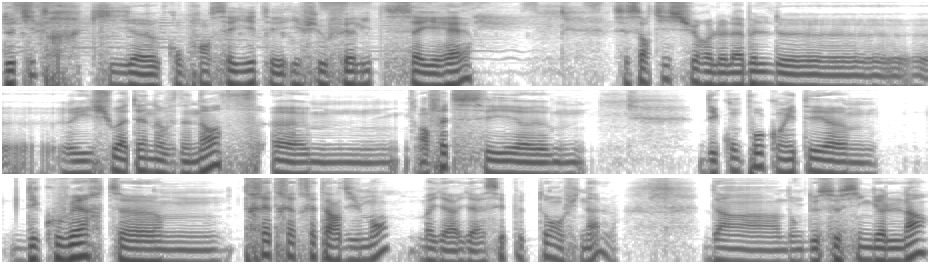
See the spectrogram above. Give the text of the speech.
deux titres qui euh, comprend Say It et If You Feel It Say Here. C'est sorti sur le label de Reissue Aten of the North. Euh, en fait c'est des compos qui ont été découvertes euh, très très très tardivement. Bah, Il y, a- il y a assez peu de temps au final donc de ce single là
